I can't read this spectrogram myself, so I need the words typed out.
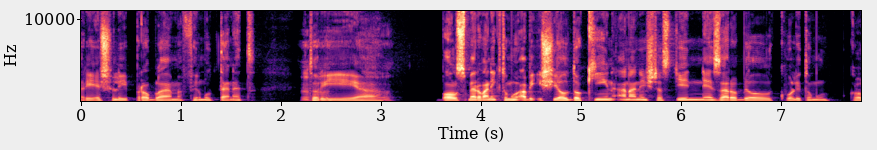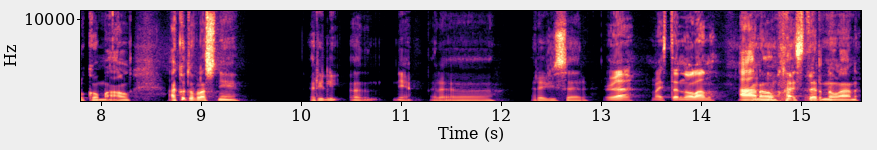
riešili problém filmu Tenet, ktorý uh-huh. bol smerovaný k tomu, aby išiel do kín a na nešťastie nezarobil kvôli tomu, koľko mal. Ako to vlastne... Really, uh, nie, uh, režisér. Ja, majster Nolan. Áno, majster Nolan.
